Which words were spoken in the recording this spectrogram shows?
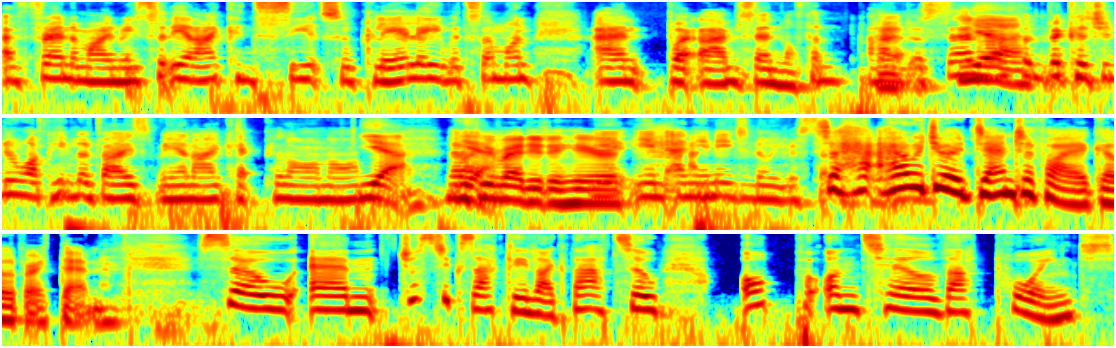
I, a friend of mine recently, and I can see it so clearly with someone, and but I'm saying nothing. I'm just saying Yeah. nothing because you know what people advised me, and I kept plowing on. yeah, Now yeah. you're ready to hear You- it. you- and you need to know yourself. So, h- how would you identify a Gilbert then? So, um, just exactly like that. So, up until that point,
